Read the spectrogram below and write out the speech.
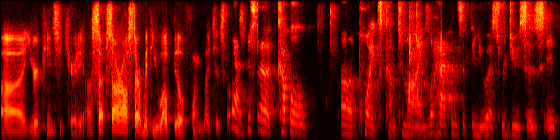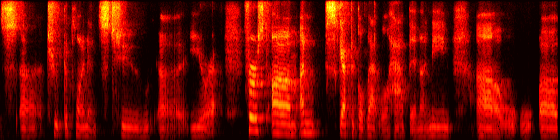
uh, European security. So, Sara, I'll start with you while Bill formulates his thoughts. Yeah, just a couple uh, points come to mind. What happens if the US reduces its uh, troop deployments to uh, Europe? First, um, I'm skeptical that will happen. I mean, uh, uh,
